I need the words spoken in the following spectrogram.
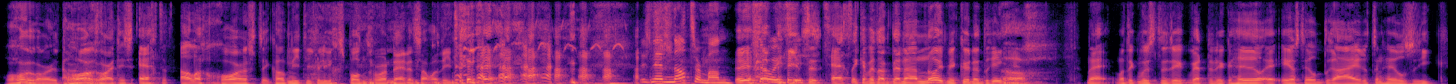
Horror. Horror, het is echt het allergoorste. Ik hoop niet dat jullie gesponsord worden. Nee, dat zal wel niet. Dus net Natterman. Ja, Zoiets nee, is het het. is echt, ik heb het ook daarna nooit meer kunnen drinken. Nee, want ik moest natuurlijk, ik werd natuurlijk heel, eerst heel draaierig, toen heel ziek.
